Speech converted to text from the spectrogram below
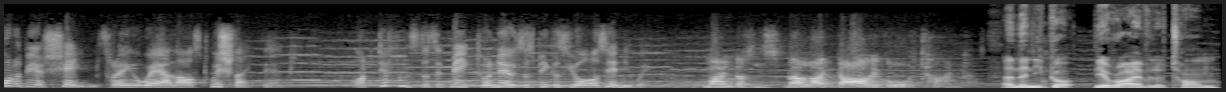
ought to be ashamed throwing away a last wish like that. What difference does it make to a nose as big as yours anyway? Mine doesn't smell like garlic all the time. And then you've got the arrival of Tom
